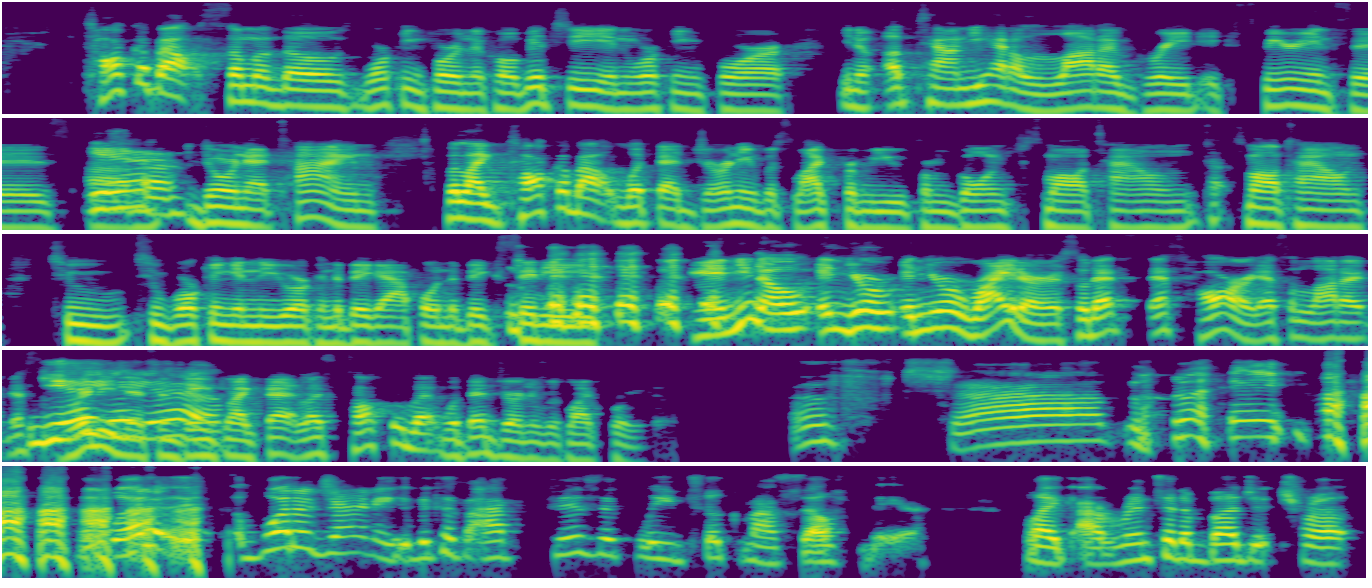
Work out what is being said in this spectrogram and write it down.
talk about some of those working for Necole Bitchie and working for you know Uptown. You had a lot of great experiences um, yeah. during that time. But like, talk about what that journey was like from you, from going from small town, t- small town to to working in New York in the Big Apple in the big city, and you know, and you're and you're a writer, so that's that's hard. That's a lot of that's yeah, grittiness yeah, yeah. and things like that. Let's talk about what that journey was like for you. Oh, child. what, a, what a journey because I physically took myself there. Like I rented a budget truck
